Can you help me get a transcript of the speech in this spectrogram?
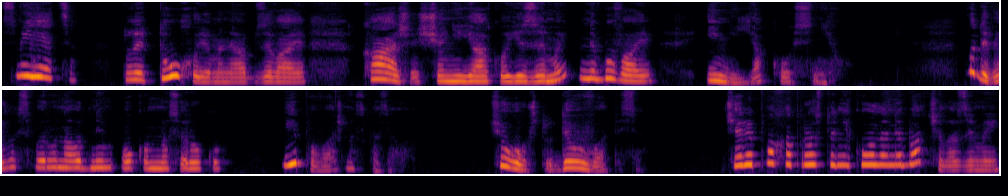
сміється, плетухою мене обзиває, каже, що ніякої зими не буває і ніякого снігу. Подивилась ворона одним оком на сороку і поважно сказала. Чого ж тут дивуватися? Черепаха просто ніколи не бачила зими.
